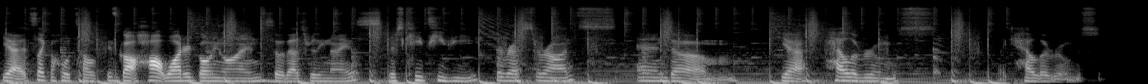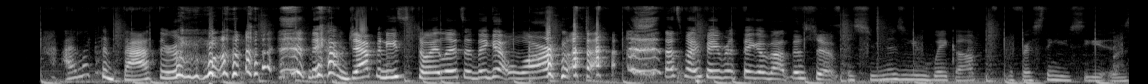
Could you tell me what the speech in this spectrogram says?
Yeah, it's like a hotel. We've got hot water going on, so that's really nice. There's KTV, the restaurants, and um, yeah, hella rooms. Like hella rooms. I like the bathroom. they have Japanese toilets and they get warm. That's my favorite thing about this ship. As soon as you wake up, the first thing you see is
